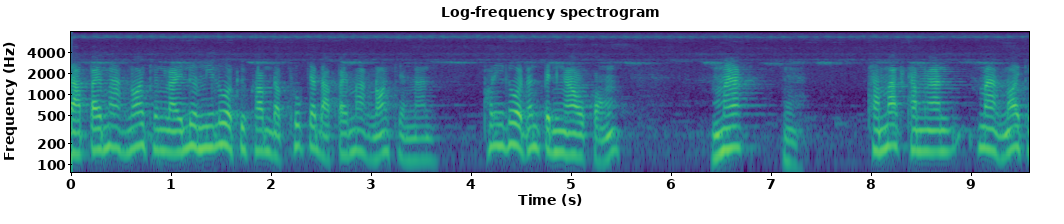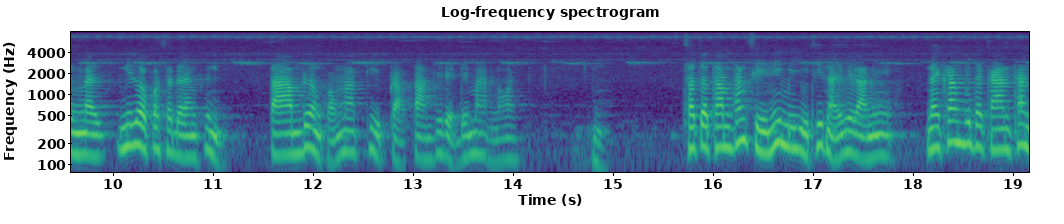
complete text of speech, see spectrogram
ดับไปมากน้อยเพียงไรเรื่องนิโรธคือความดับทุกข์จะดับไปมากน้อยเพียงนั้น เพราะนิโรธนั้นเป็นเงาของมรรค ถ้ามรรคทำงานมากน้อยเพียงไรนิโรธก็แสดงขึ้น ตามเรื่องของมรรคที่ปราบตามกิเลสได้มากน้อยสัจธรรมทั้งสี่นี้มีอยู่ที่ไหนเวลานี้ ในครั้งพุทธกาลท่าน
